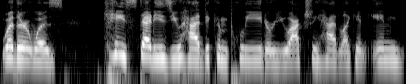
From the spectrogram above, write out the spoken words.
whether it was case studies you had to complete or you actually had like an in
